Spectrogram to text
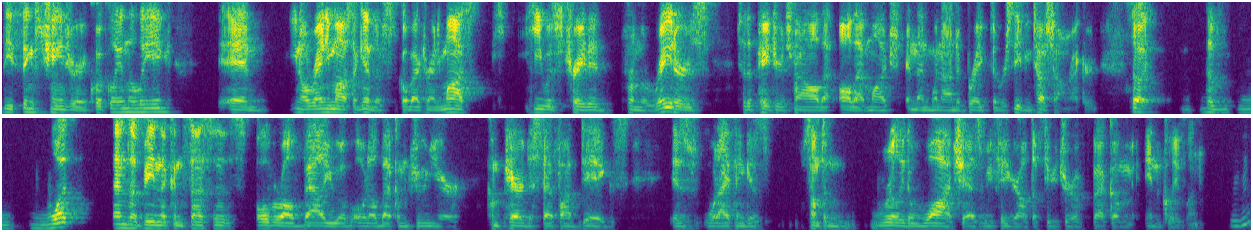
these things change very quickly in the league, and you know, Randy Moss again. Let's go back to Randy Moss. He was traded from the Raiders to the Patriots for all that all that much, and then went on to break the receiving touchdown record. So the what ends up being the consensus overall value of Odell Beckham Jr. compared to Stefon Diggs is what I think is something really to watch as we figure out the future of Beckham in Cleveland. Mm-hmm.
